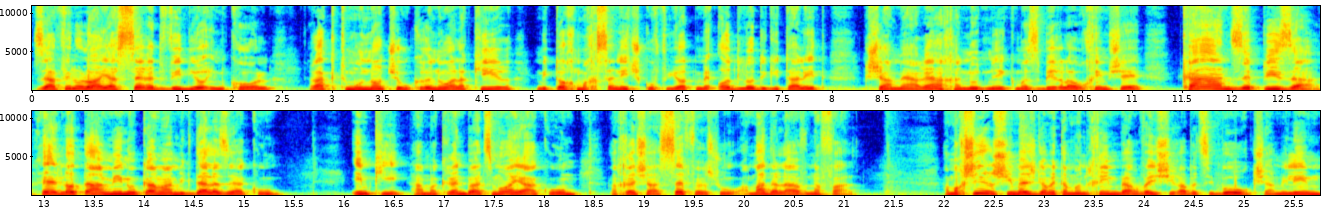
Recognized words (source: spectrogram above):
זה אפילו לא היה סרט וידאו עם קול, רק תמונות שהוקרנו על הקיר מתוך מחסנית שקופיות מאוד לא דיגיטלית, כשהמארח הנודניק מסביר לאורחים שכאן זה פיזה, לא תאמינו כמה המגדל הזה עקום. אם כי המקרן בעצמו היה עקום, אחרי שהספר שהוא עמד עליו נפל. המכשיר שימש גם את המנחים בערבי שירה בציבור, כשהמילים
